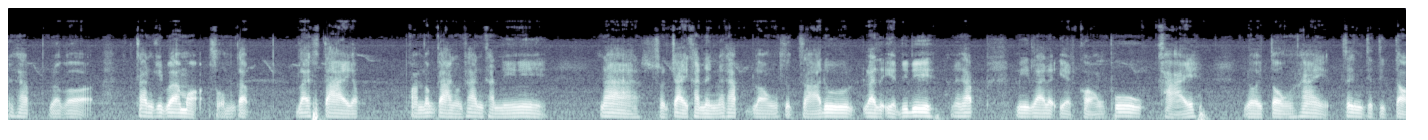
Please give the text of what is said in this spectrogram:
นะครับ แล้วก็ท่านคิดว่าเหมาะสมกับไลฟ์สไตล์กับความต้องการของท่านคันนี้นี่น่าสนใจคันหนึ่งนะครับ ลองศึกษาดูรายละเอียดดีๆนะครับ มีรายละเอียดของผู้ขายโดยตรงให้ซึ่งจะติดต่อ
